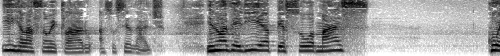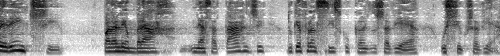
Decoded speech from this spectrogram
e em relação, é claro, à sociedade. E não haveria pessoa mais coerente para lembrar nessa tarde do que Francisco Cândido Xavier, o Chico Xavier.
